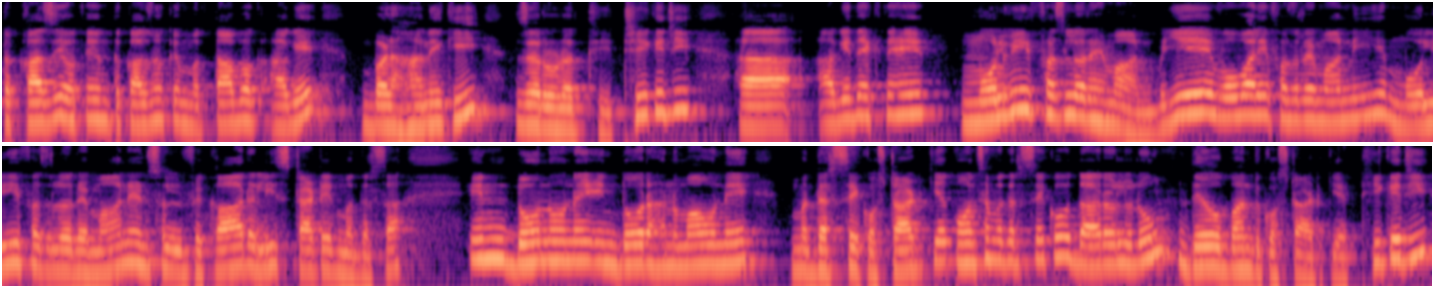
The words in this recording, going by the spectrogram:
तकाजे होते हैं उन तकाज़ों के मुताबिक आगे बढ़ाने की ज़रूरत थी। ठीक है जी? आ, आगे देखते हैं। मौलवी फजल रहमान। ये वो वाली फजल रहमान नहीं है। मौलवी फजल रहमान एंड जुल्फ़िकार अली स्टार्टेड मदरसा। इन दोनों ने, इन दो रहनुमाओं ने मदरसे को स्टार्ट किया। कौन से मदरसे को? दारुल देवबंद को स्टार्ट किया। ठीक है जी,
